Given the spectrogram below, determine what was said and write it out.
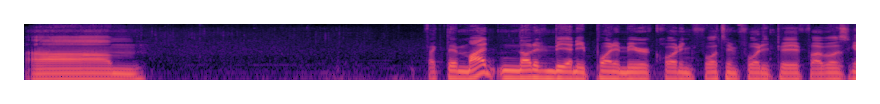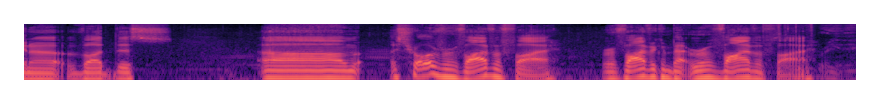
Um... In fact, there might not even be any point in me recording 1440p if I was gonna VOD this. Um, a scroll of Revivify. Combat Revivify. Breathing.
